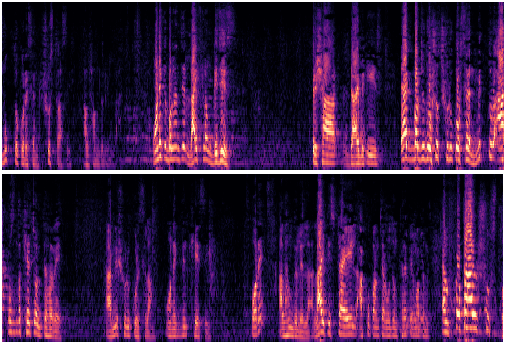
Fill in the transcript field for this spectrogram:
মুক্ত করেছেন। সুস্থ আছি, আলহামদুলিল্লাহ। অনেকে বলেন যে life long disease pressure diabetes একবার যদি ওষুধ শুরু করছেন, মৃত্যুর আগ পর্যন্ত খেয়ে চলতে হবে। আমি শুরু করেছিলাম, অনেকদিন খেয়েছি। পরে, আলহামদুলিল্লাহ। লাইফ স্টাইল আকুপাঞ্চার ওজন থেরাপির মাধ্যমে। এবং টোটাল সুস্থ।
